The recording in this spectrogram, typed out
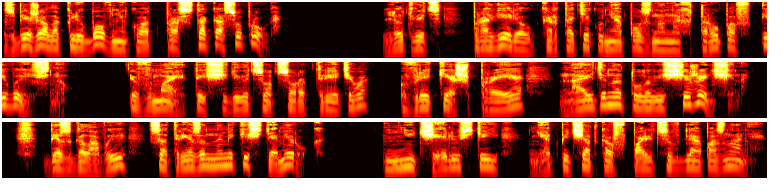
сбежала к любовнику от простака супруга. Лютвиц проверил картотеку неопознанных трупов и выяснил. В мае 1943-го в реке Шпрее найдено туловище женщины, без головы с отрезанными кистями рук. Ни челюстей, ни отпечатков пальцев для опознания.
